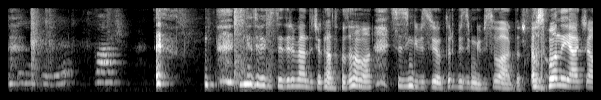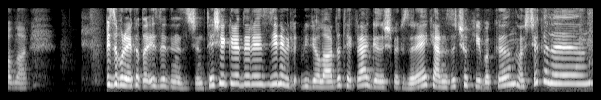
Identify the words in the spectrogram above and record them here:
Bizim gibi var. ne demek istediğini ben de çok anlamadım ama sizin gibisi yoktur, bizim gibisi vardır. O zaman iyi akşamlar. Bizi buraya kadar izlediğiniz için teşekkür ederiz. Yeni videolarda tekrar görüşmek üzere. Kendinize çok iyi bakın. Hoşçakalın.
